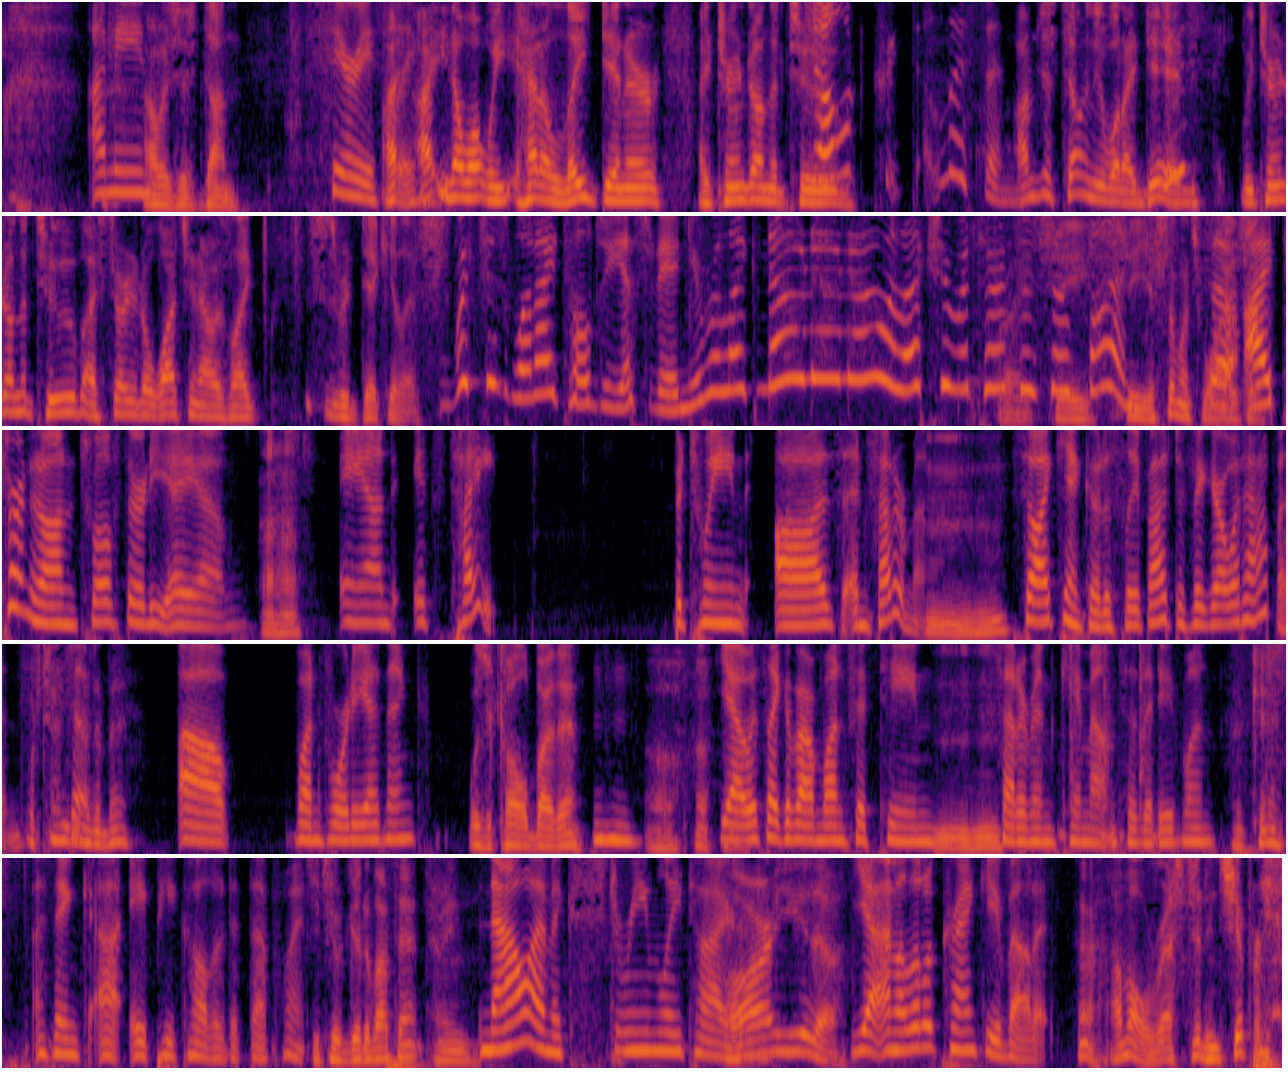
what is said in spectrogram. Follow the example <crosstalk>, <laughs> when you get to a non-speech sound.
I mean, I was just done. seriously. I, I, you know what? We had a late dinner. I turned on the tube. Don't listen. I'm just telling you what I did. You we turned on the tube. I started to watch and I was like, this is ridiculous. Which is what I told you yesterday, and you were like, "No, no, no! Election returns Right. are so fun." see, you're so much So wiser. I turn it on at 12:30 a.m. Uh-huh. and it's tight between Oz and Fetterman, so I can't go to sleep. I have to figure out what happens. Mm-hmm. What time so, did you go to bed? Uh, 1:40, I think. Was it called by then? Mm-hmm. Oh, Yeah, it was like about 1:15. Mm-hmm. Fetterman came out and said that he'd won. okay. I think uh, AP called it at that point. Do you feel good about that? I mean, Now I'm extremely tired. are you though? Yeah, and a little cranky about it. Huh, I'm all rested and chipper. <laughs>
